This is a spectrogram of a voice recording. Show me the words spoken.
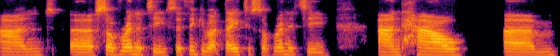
and uh, sovereignty. So think about data sovereignty and how um,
